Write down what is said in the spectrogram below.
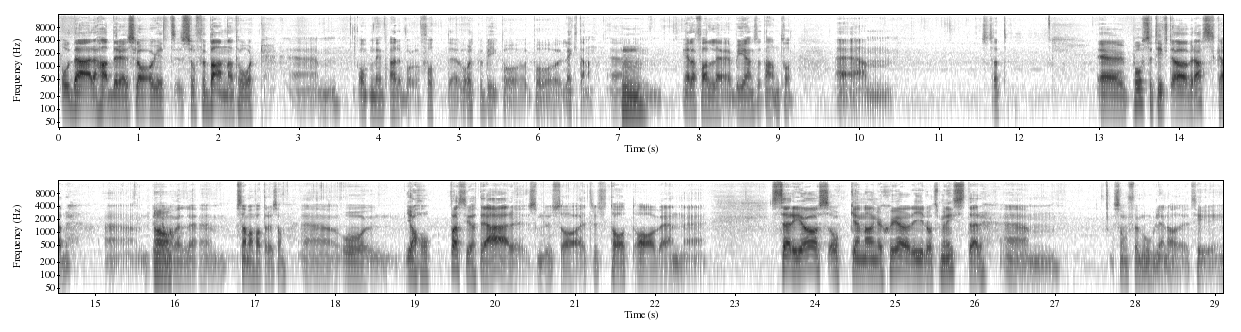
och där hade det slagit så förbannat hårt. Eh, om det inte hade fått, varit publik på, på läktarna. Mm. i alla fall begränsat antal. Så att, positivt överraskad. Eh, det kan Ja. man väl eh, sammanfatta det som. Eh, och jag hoppas ju att det är, som du sa, ett resultat av en eh, seriös och en engagerad idrottsminister. ehm, som förmodligen till,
